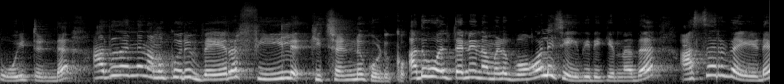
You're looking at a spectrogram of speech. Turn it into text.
പോയിട്ടുണ്ട്. അത് തന്നെ നമുക്കൊരു വേറെ ഫീൽ കിച്ചണിന് കൊടുക്കും. അതുപോലെ തന്നെ നമ്മൾ വോൾ ചെയ്തിരിക്കുന്നത് അസർവയുടെ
